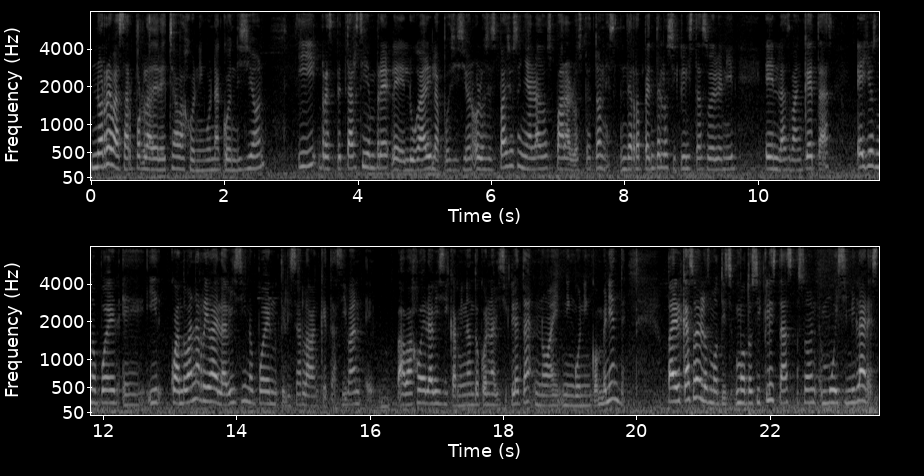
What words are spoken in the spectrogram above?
no rebasar por la derecha bajo ninguna condición y respetar siempre el lugar y la posición o los espacios señalados para los peatones. De repente los ciclistas suelen ir en las banquetas, ellos no pueden eh, ir, cuando van arriba de la bici no pueden utilizar la banqueta, si van eh, abajo de la bici caminando con la bicicleta no hay ningún inconveniente. Para el caso de los motociclistas son muy similares,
